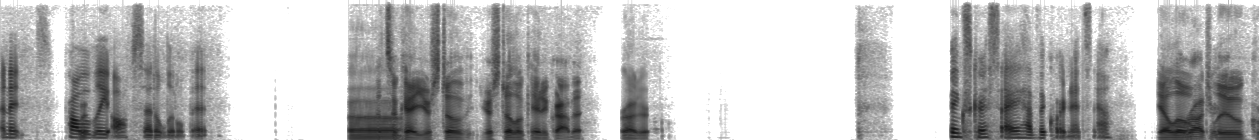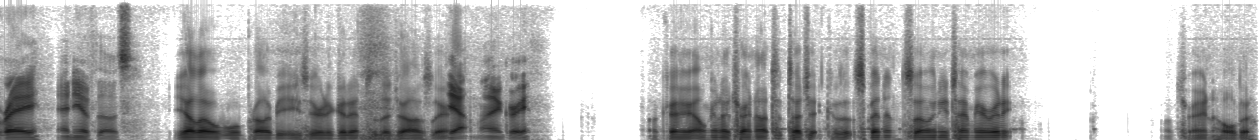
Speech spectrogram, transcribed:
And it's probably offset a little bit. Uh, That's okay. You're still you're still okay to grab it. Roger. Thanks, Chris. I have the coordinates now. Yellow, Roger. blue, gray, any of those. Yellow will probably be easier to get into the jaws there. Yeah, I agree. Okay, I'm going to try not to touch it because it's spinning. So anytime you're ready, I'll try and hold a...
